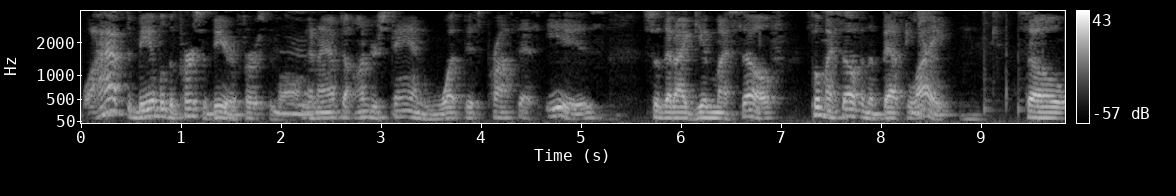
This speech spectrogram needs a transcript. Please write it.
Well, I have to be able to persevere first of all, Mhm. and I have to understand what this process is, so that I give myself, put myself in the best light. Mm-hmm. So,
